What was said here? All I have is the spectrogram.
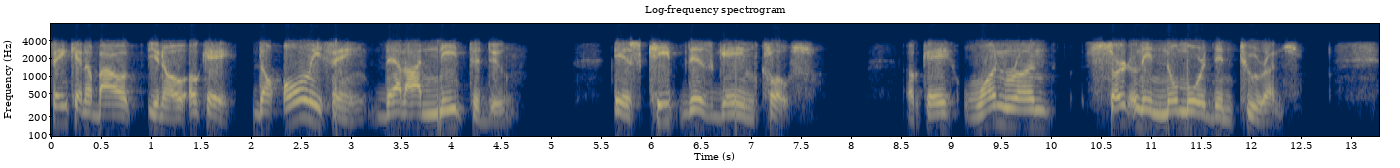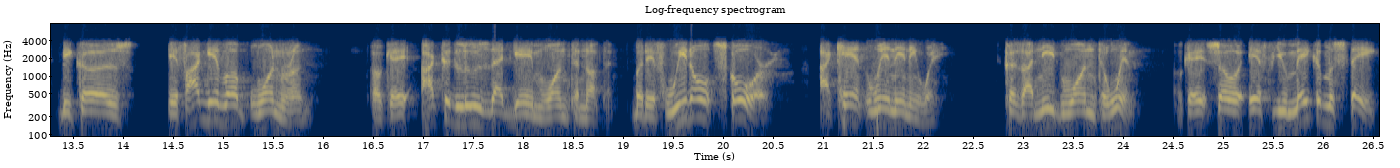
thinking about, you know, okay, the only thing that I need to do is keep this game close. Okay? One run, certainly no more than two runs. Because if I give up one run, okay, I could lose that game one to nothing. But if we don't score, I can't win anyway because I need one to win. Okay, so if you make a mistake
